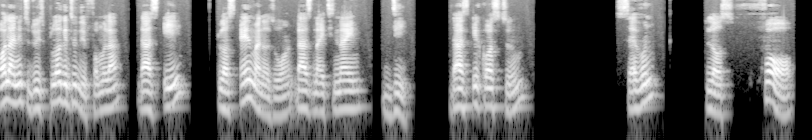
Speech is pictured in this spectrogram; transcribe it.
all I need to do is plug into the formula, that's A plus N minus 1, that's 99D. That's equals to 7 plus 4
